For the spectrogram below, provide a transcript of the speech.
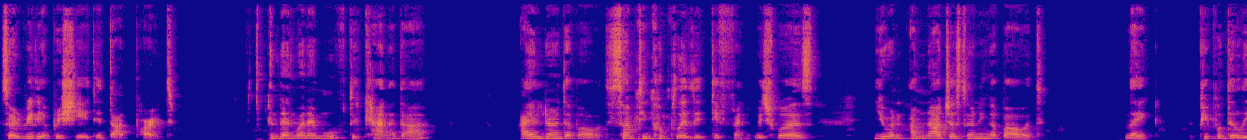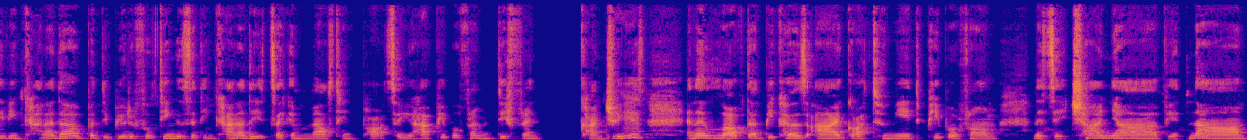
So I really appreciated that part. And then when I moved to Canada, I learned about something completely different, which was you I'm not just learning about like people that live in Canada, but the beautiful thing is that in Canada it's like a melting pot. So you have people from different countries. Mm-hmm. And I love that because I got to meet people from, let's say, China, Vietnam,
